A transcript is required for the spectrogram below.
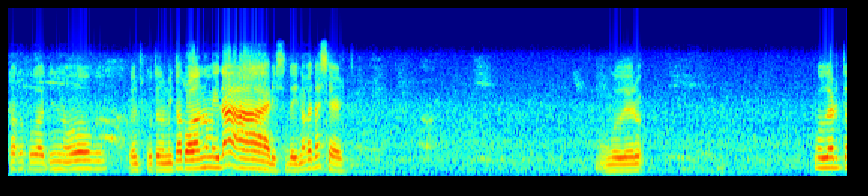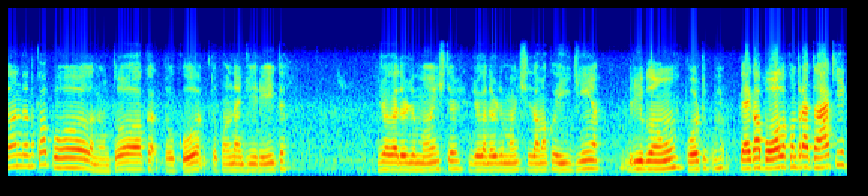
Toca pro lado de novo. Estão disputando muita bola no meio da área. Isso daí não vai dar certo. O goleiro. O goleiro tá andando com a bola. Não toca. Tocou. Tocou na direita. Jogador do Manchester. Jogador do Manchester dá uma corridinha. Dribla um. Porto pega a bola. Contra-ataque.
